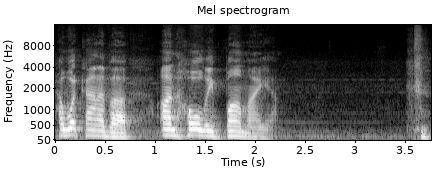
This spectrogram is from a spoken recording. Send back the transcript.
how, what kind of a unholy bum I am.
